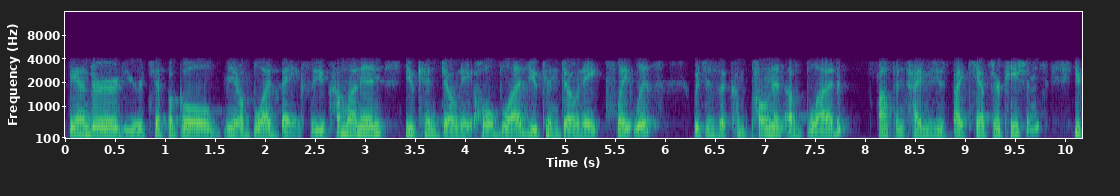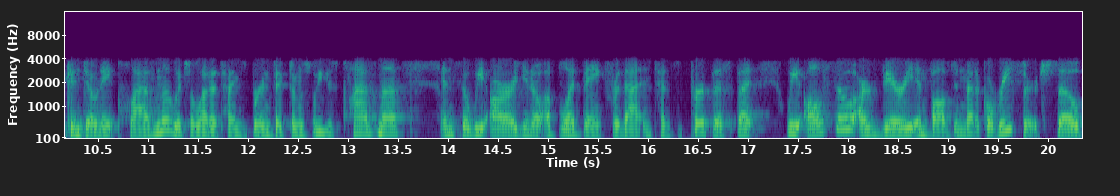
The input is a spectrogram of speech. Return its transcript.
standard, your typical, you know, blood bank. So you come on in, you can donate whole blood, you can donate platelets, which is a component of blood oftentimes used by cancer patients. You can donate plasma, which a lot of times burn victims will use plasma. And so we are, you know, a blood bank for that intensive purpose. But we also are very involved in medical research. So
